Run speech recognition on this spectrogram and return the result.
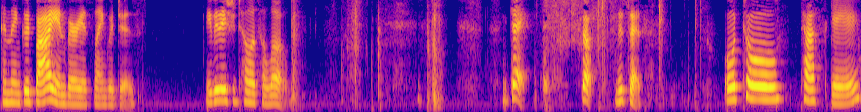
and then goodbye in various languages. Maybe they should tell us hello. Okay, so this says, Ohto Tasche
